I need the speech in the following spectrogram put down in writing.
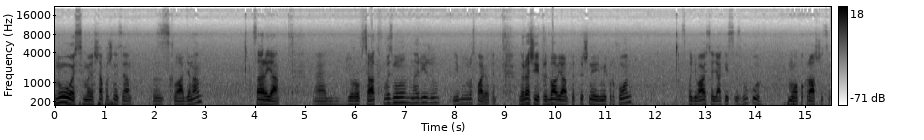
Ну ось моя шапочниця складена. Зараз я е, дровцят візьму наріжу і буду розпалювати. До речі, придбав я підпічний мікрофон. Сподіваюся, якість звуку мого покращиться.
